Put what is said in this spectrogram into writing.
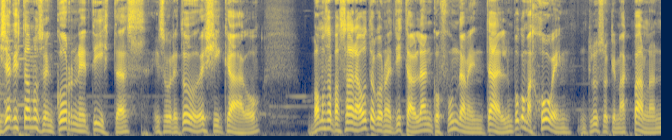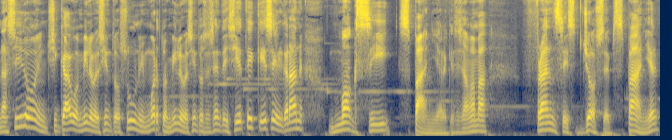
Y ya que estamos en cornetistas, y sobre todo de Chicago, vamos a pasar a otro cornetista blanco fundamental, un poco más joven incluso que McParland, nacido en Chicago en 1901 y muerto en 1967, que es el gran Moxie Spanier, que se llamaba Francis Joseph Spanier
